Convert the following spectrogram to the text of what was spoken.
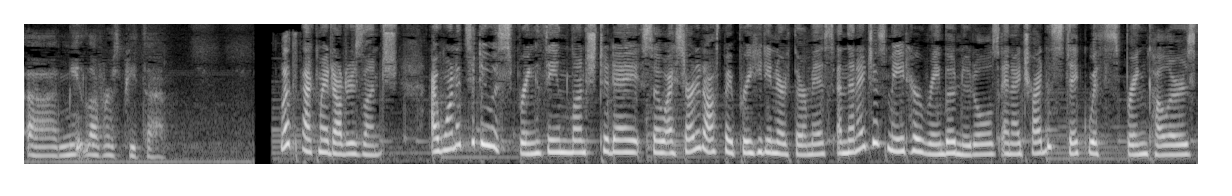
uh, meat lovers pizza. Let's pack my daughter's lunch. I wanted to do a spring themed lunch today, so I started off by preheating her thermos and then I just made her rainbow noodles and I tried to stick with spring colors,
